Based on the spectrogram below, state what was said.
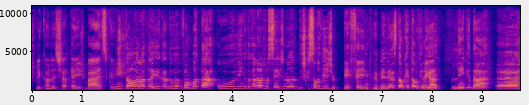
explicando as estratégias básicas. Então anota aí, Cadu. Vamos botar o link do canal de vocês na descrição do vídeo. Perfeito. Beleza? Então quem tá ouvindo Obrigado. aí, link da. É...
